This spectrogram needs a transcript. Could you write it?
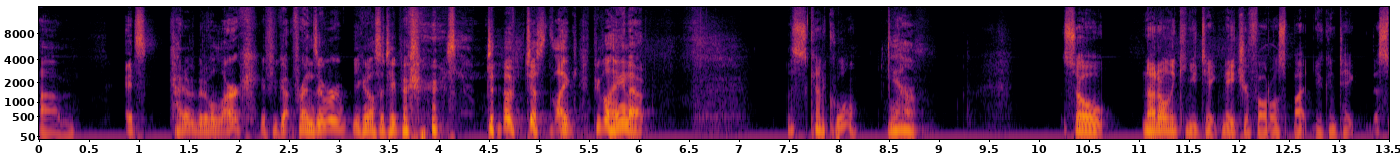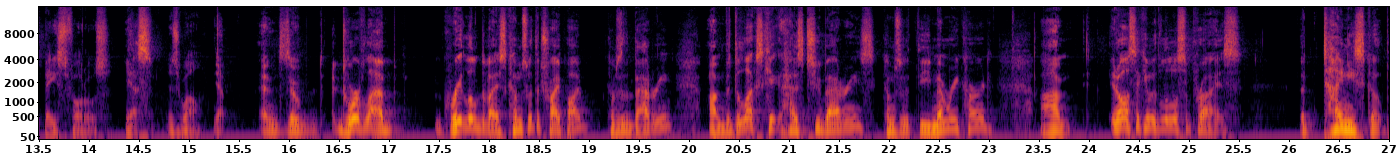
Um, it's kind of a bit of a lark. If you've got friends over, you can also take pictures of just like people hanging out. This is kind of cool. Yeah. So not only can you take nature photos, but you can take the space photos Yes. as well. Yep. And so Dwarf Lab, great little device, comes with a tripod, comes with a battery. Um, the deluxe kit has two batteries, comes with the memory card. Um, it also came with a little surprise the tiny scope.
